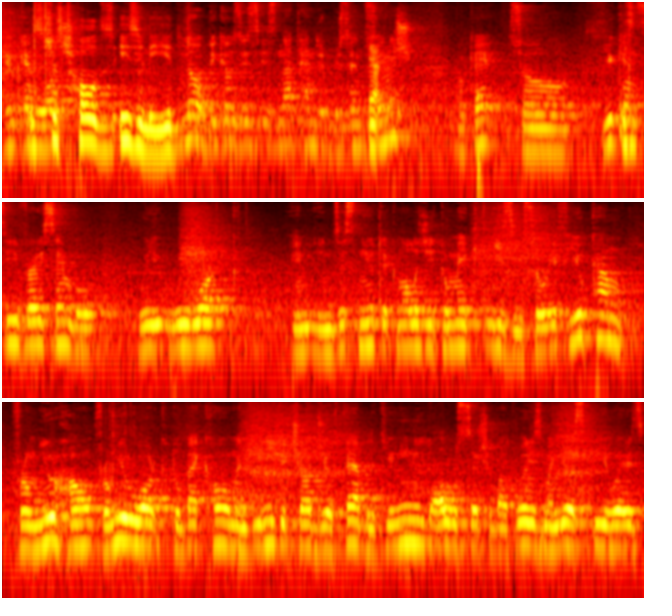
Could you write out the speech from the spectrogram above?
can you can it's watch just holds easily. No, because it's, it's not 100% Yeah. finished. Okay, so you can see very simple. We, we work in, in this new technology to make it easy. So if you come from your home, from your work to back home and you need to charge your tablet, you need to always search about where is my USB, where is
